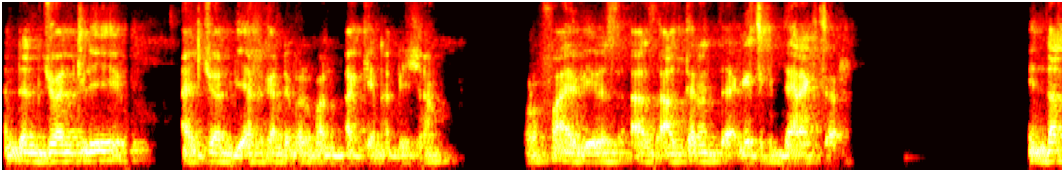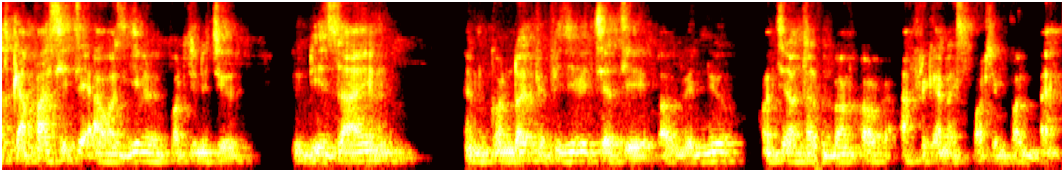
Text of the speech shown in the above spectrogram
and then jointly I joined the African Development Bank in Abidjan for five years as alternate executive director. In that capacity, I was given the opportunity to design and conduct the feasibility of the new Continental Bank of African Export Import Bank.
